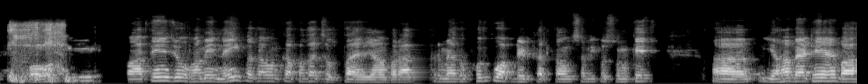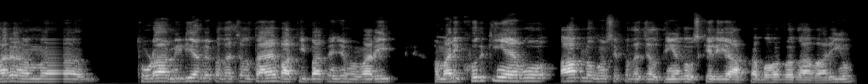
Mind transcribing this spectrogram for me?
बहुत ही बातें जो हमें नहीं पता उनका पता चलता है यहाँ पर आकर। मैं तो खुद को अपडेट करता हूँ सभी को सुन के। यहाँ बैठे हैं बाहर हम थोड़ा मीडिया में पता चलता है बाकी बातें जो हमारी हमारी खुद की हैं वो आप लोगों से पता चलती हैं तो उसके लिए आपका बहुत बहुत आभारी हूँ।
